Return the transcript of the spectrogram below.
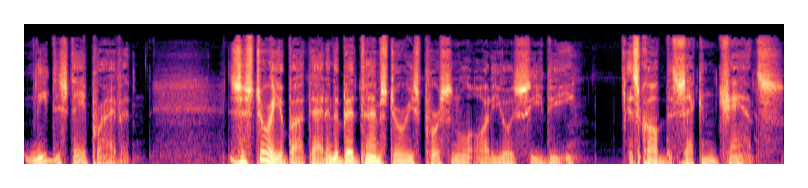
need to stay private. There's a story about that in the Bedtime Stories personal audio CD. It's called The Second Chance.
